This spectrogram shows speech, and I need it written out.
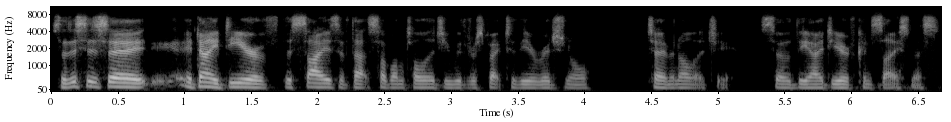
So this is a, an idea of the size of that subontology with respect to the original terminology. So the idea of conciseness.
